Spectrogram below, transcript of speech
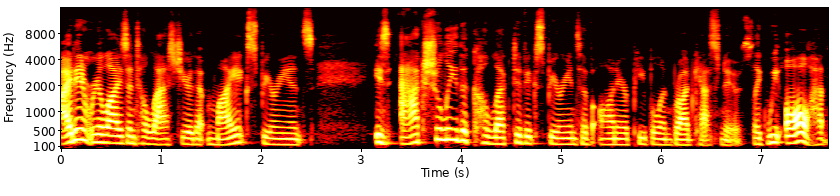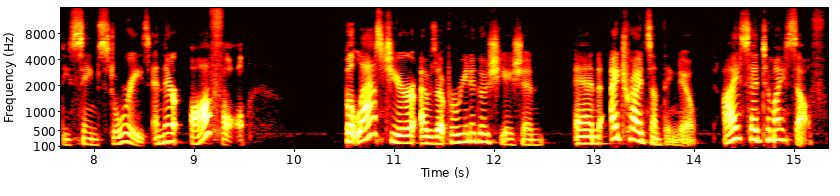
I didn't realize until last year that my experience is actually the collective experience of on air people in broadcast news. Like we all have these same stories and they're awful. But last year, I was up for renegotiation and I tried something new. I said to myself,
